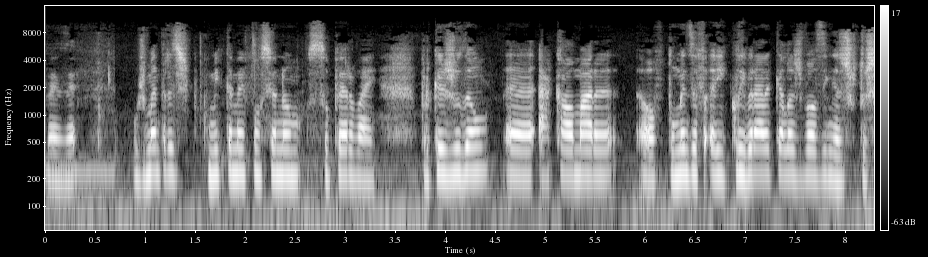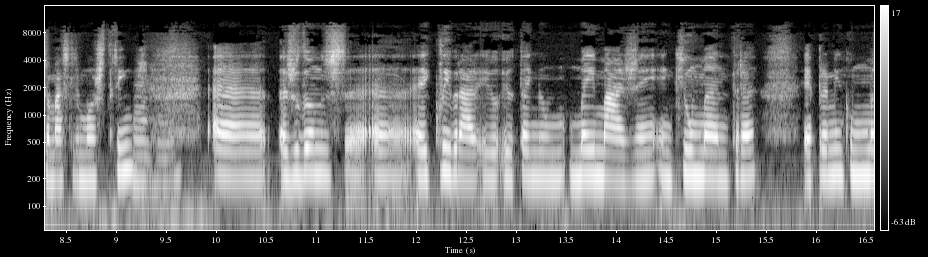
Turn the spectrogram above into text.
pois é. Os mantras comigo também funcionam super bem, porque ajudam uh, a acalmar, ou pelo menos a, a, equilibrar aquelas vozinhas que tu chamaste-lhe monstrinhos, uhum. uh, ajudam-nos a, a, equilibrar. Eu, eu, tenho uma imagem em que um mantra é para mim como uma,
